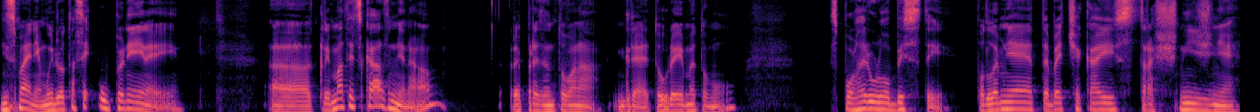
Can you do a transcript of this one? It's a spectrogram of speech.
Nicméně, můj dotaz je úplně jiný. E, klimatická změna reprezentovaná Grétou, dejme tomu, z pohledu lobbysty, podle mě tebe čekají strašný žně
